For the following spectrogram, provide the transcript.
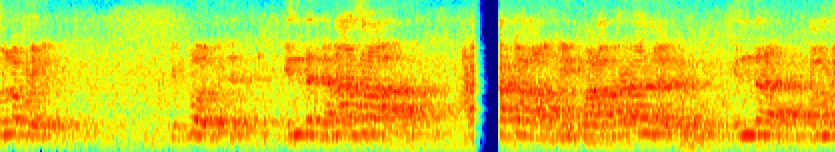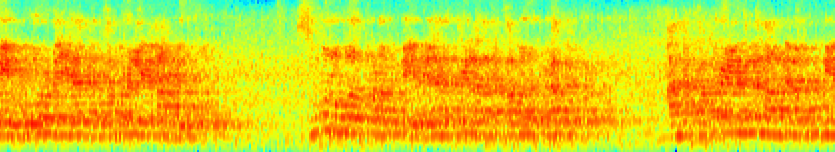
சொல்லப்படுகிறது. இப்போது இந்த ஜனாசா அடக்கமாகி பல வருடங்கள் இந்த நம்முடைய ஊருடைய அந்த கபரிலே நாம் இருப்போம் சூறு ஊறப்படக்கூடிய நேரத்தில் அந்த கபரு பிளக்கப்படும் அந்த கபரிலிருந்து நாம் நிலக்கூடிய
